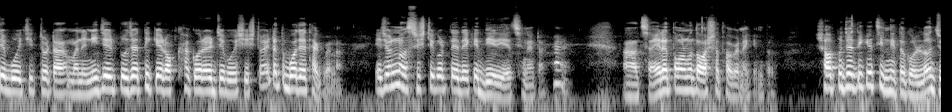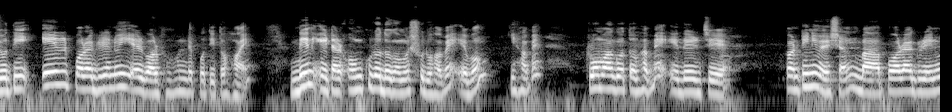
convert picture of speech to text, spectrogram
যে বৈচিত্র্যটা মানে নিজের প্রজাতিকে রক্ষা করার যে বৈশিষ্ট্য, এটা তো বজায় থাকবে না। এজন্য সৃষ্টিকর্তা এদেরকে দিয়ে দিয়েছেন এটা হ্যাঁ? আচ্ছা এরা তোমার মতো অসৎ হবে না কিন্তু। সব প্রজাতিকে চিহ্নিত করল, যদি এর পরাগরেণুই এর গর্ভমুণ্ডে পতিত হয় দেন এটার অঙ্কুরোদগম শুরু হবে এবং কি হবে? ক্রমাগতভাবে এদের যে কন্টিনিউয়েশন বা পরাগরেণু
